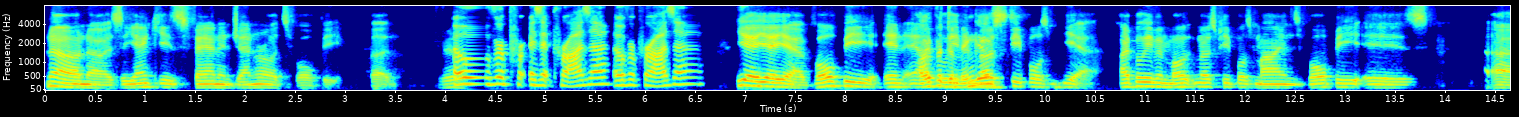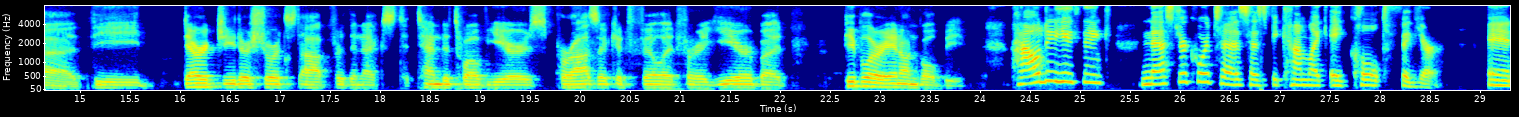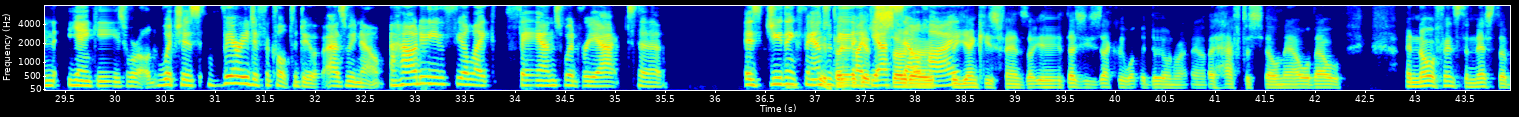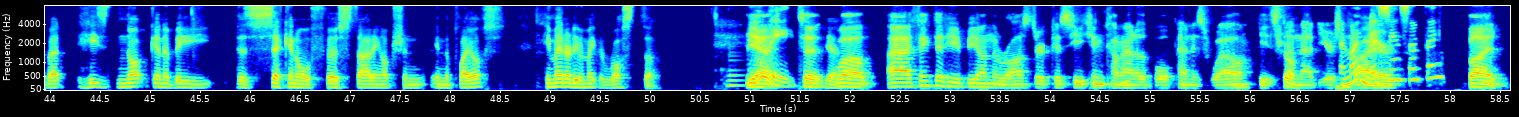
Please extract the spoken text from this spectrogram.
No, no, as a Yankees fan in general, it's Volpe. But Really? Over is it Peraza? Over Peraza? yeah, yeah, yeah. Volpe in I Over believe in Dominguez? most people's yeah, I believe in mo- most people's minds, Volpe is uh, the Derek Jeter shortstop for the next 10 to 12 years. Peraza could fill it for a year, but people are in on Volpe. How do you think Nestor Cortes has become like a cult figure in Yankees world, which is very difficult to do, as we know? How do you feel like fans would react to? Is do you think fans If would be like, "Yes, Soto, sell high"? The Yankees fans, like, yeah, that's exactly what they're doing right now. They have to sell now, or they'll. And no offense to Nesta, but he's not going to be the second or first starting option in the playoffs. He may not even make the roster. really? Yeah. To Yeah. well, I I think that he'd be on the roster because he can come out of the bullpen as well. He's Sure. done that years Am prior. I missing something? But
